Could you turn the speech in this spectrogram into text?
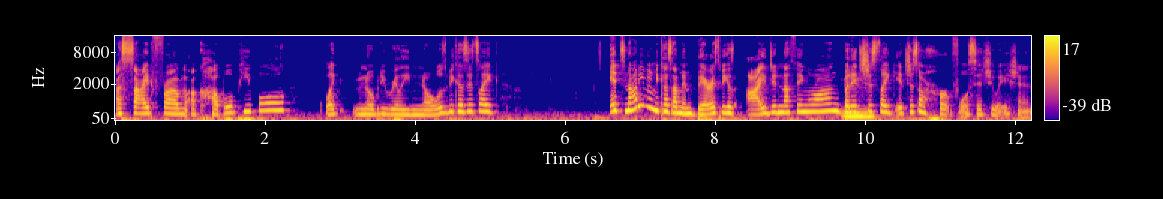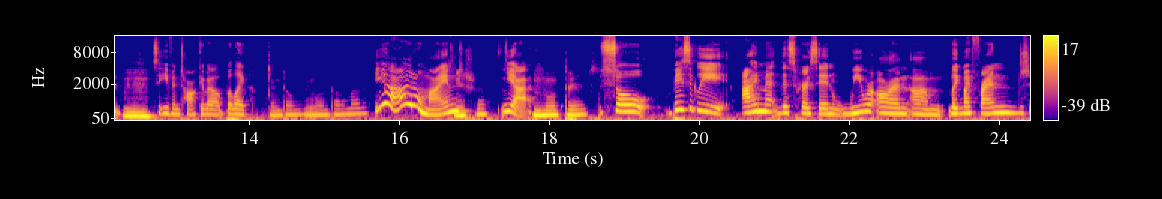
aside from a couple people, like nobody really knows because it's like. It's not even because I'm embarrassed because I did nothing wrong, but it's just like it's just a hurtful situation Mm. to even talk about. But like, And don't you want to talk about it? yeah, I don't mind. You sure? Yeah. No tears. so basically i met this person we were on um like my friend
